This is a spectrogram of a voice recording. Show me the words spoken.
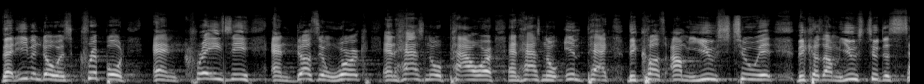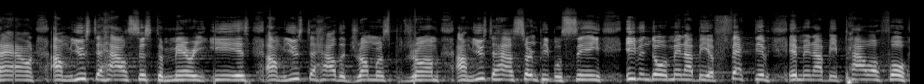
That even though it's crippled and crazy and doesn't work and has no power and has no impact because I'm used to it, because I'm used to the sound, I'm used to how Sister Mary is, I'm used to how the drummers drum, I'm used to how certain people sing, even though it may not be effective, it may not be powerful,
